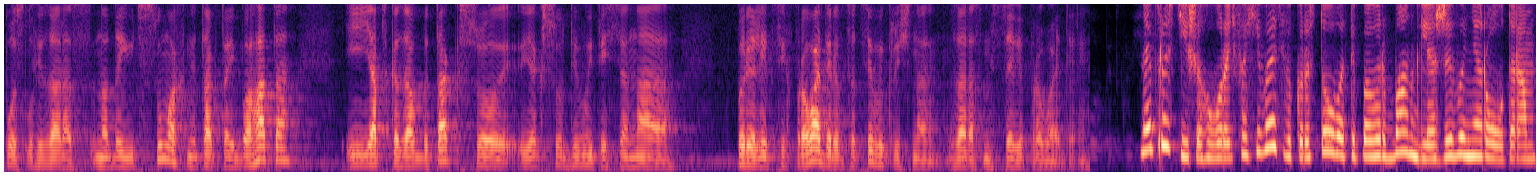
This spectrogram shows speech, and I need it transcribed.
послуги зараз надають в сумах, не так та й багато. І я б сказав би так, що якщо дивитися на перелік цих провайдерів, то це виключно зараз місцеві провайдери. Найпростіше, говорить фахівець, використовувати павербанк для живлення роутера.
